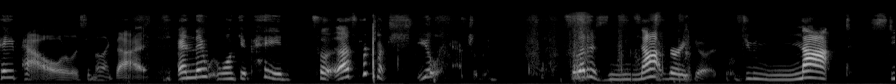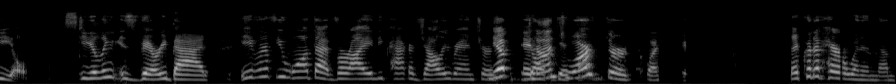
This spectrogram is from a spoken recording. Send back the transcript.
PayPal or like something like that, and they won't get paid. So that's pretty much stealing, actually. So that is not very good. Do not steal. Stealing is very bad. Even if you want that variety pack of Jolly Ranchers, Yep. And on to our them. third question. they could have heroin in them.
